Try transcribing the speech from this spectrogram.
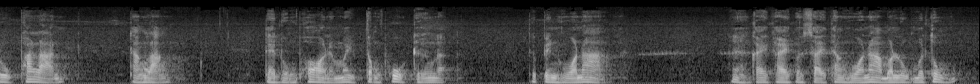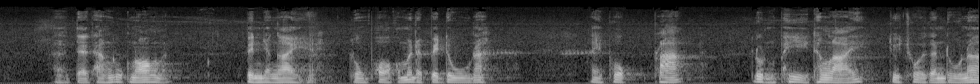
ลูกพาหลานทางหลัง แต่หลวงพ่อเนี่ยไม่ต้องพูดถึงละถ้าเป็นหัวหน้า ใครๆก็ใส่ทางหัวหน้ามาลุมมาตุ้งแต่ทางลูกน้องนะ่ะเป็นยังไงหลวงพ่อก็ไม่ได้ไปดูนะ ให้พวกพระรุ่นพี่ทั้งหลายช่วยๆกันดูนะ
